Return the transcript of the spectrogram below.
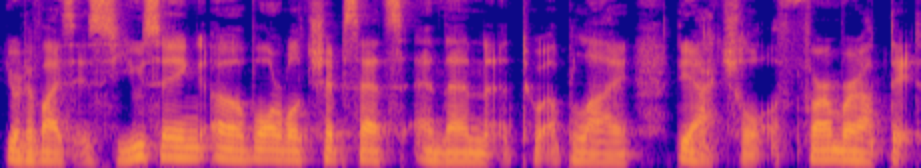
your device is using uh, vulnerable chipsets and then to apply the actual firmware update.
